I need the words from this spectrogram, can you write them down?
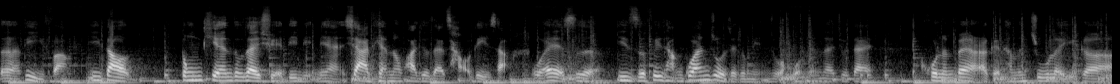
的地方，一到冬天都在雪地里面，夏天的话就在草地上。我也是一直非常关注这个民族，我们呢就在呼伦贝尔给他们租了一个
